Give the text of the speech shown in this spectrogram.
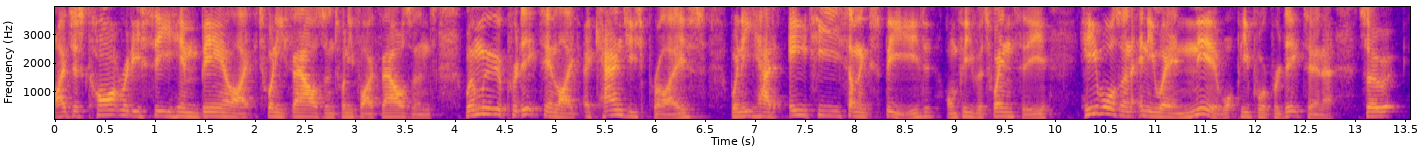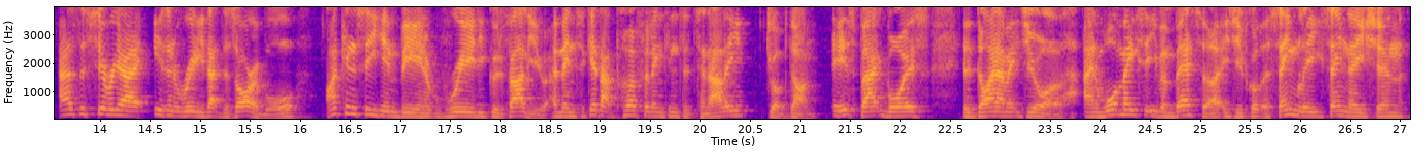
I just can't really see him being like 20,000, 25,000. When we were predicting like a Kanji's price, when he had 80 something speed on FIFA 20, he wasn't anywhere near what people were predicting. So as the Serie A isn't really that desirable, I can see him being really good value. And then to get that perfect link into Tonali, job done. It's back, boys, the dynamic duo. And what makes it even better is you've got the same league, same nation,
